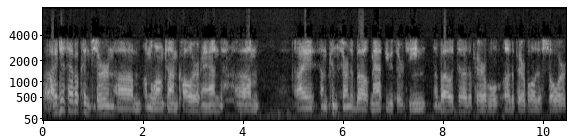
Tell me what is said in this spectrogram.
I just have a concern. Um, I'm a long time caller, and um, I am concerned about Matthew 13 about uh, the parable uh, the parable of the sower,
